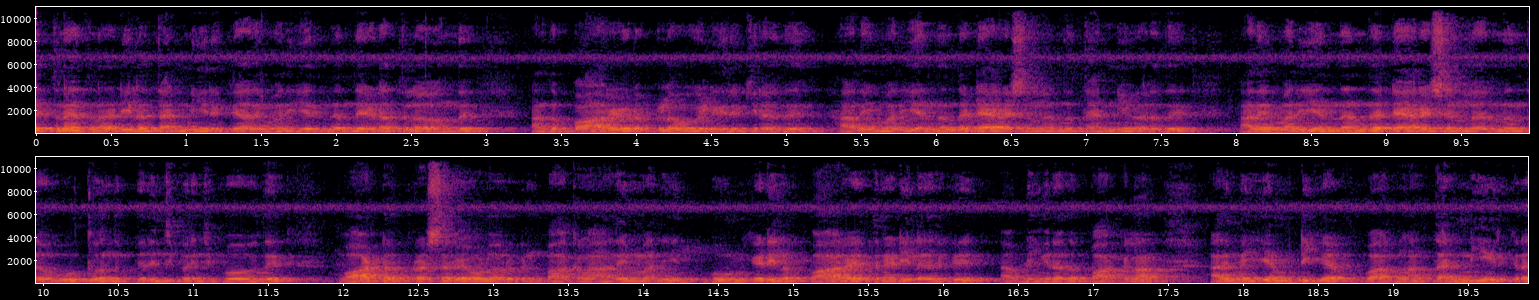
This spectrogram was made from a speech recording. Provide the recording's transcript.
எத்தனை எத்தனை அடியில் தண்ணி இருக்குது அதே மாதிரி எந்தெந்த இடத்துல வந்து அந்த பாறையோட பிளவுகள் இருக்கிறது அதே மாதிரி எந்தெந்த டைரக்ஷன்லேருந்து தண்ணி வருது அதே மாதிரி எந்தெந்த டைரக்ஷன்லேருந்து இந்த ஊத்து வந்து பிரிஞ்சு பிரிஞ்சு போகுது வாட்டர் ப்ரெஷர் எவ்வளோ இருக்குன்னு பார்க்கலாம் அதே மாதிரி பூமிக்கு அடியில் பாறை எத்தனை அடியில் இருக்குது அப்படிங்கிறத பார்க்கலாம் அதேமாதிரி எம்டி கேப் பார்க்கலாம் தண்ணி இருக்கிற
